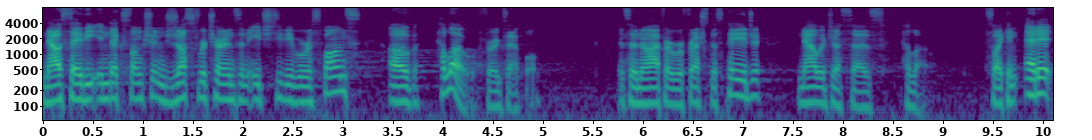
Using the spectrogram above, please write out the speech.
Now say the index function just returns an HTTP response of hello, for example. And so now if I refresh this page, now it just says hello. So I can edit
